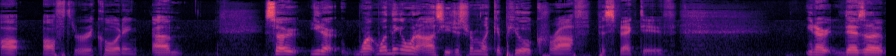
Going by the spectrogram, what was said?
o- off the recording. Um, so you know, one one thing I want to ask you, just from like a pure craft perspective, you know, there's a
